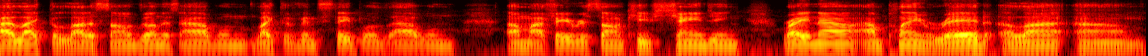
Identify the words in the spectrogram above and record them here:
I liked a lot of songs on this album, like the Vince Staples album. Um, my favorite song keeps changing. Right now, I'm playing Red a lot. Um,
